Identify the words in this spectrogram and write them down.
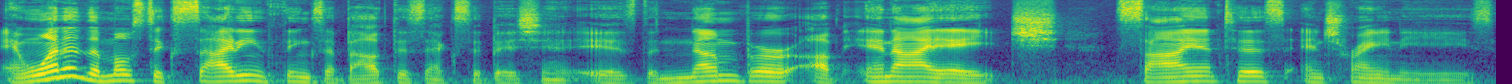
And one of the most exciting things about this exhibition is the number of NIH scientists and trainees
